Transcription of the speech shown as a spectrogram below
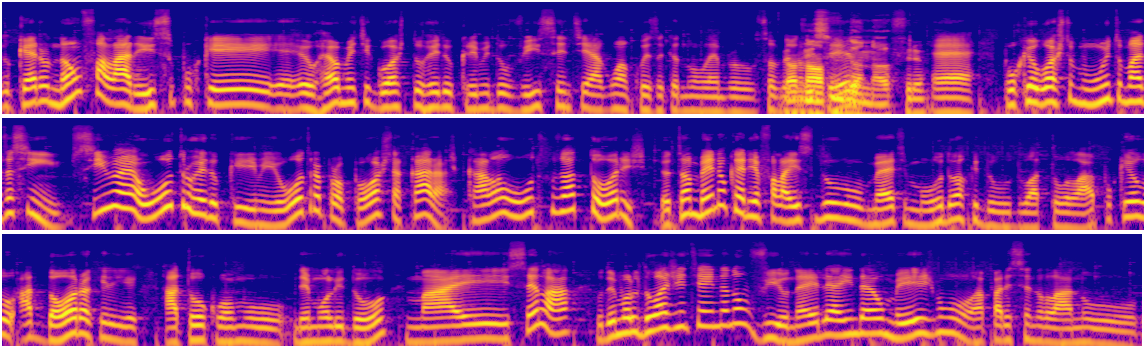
Eu quero não falar isso porque eu realmente gosto do Rei do Crime do Vicent, é alguma coisa que eu não lembro sobre o nome Donofrio. É, porque eu gosto muito, mas assim, se é outro Rei do Crime, outra proposta, cara, escala outros atores. Eu também não queria falar isso do Matt Murdock, do, do ator lá, porque eu adoro aquele ator como Demolidor, mas sei lá, o Demolidor a gente ainda não viu, né? Ele ainda é o mesmo aparecendo lá no,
